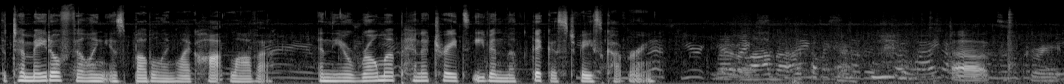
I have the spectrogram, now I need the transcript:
the tomato filling is bubbling like hot lava, and the aroma penetrates even the thickest face covering. Oh, great.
